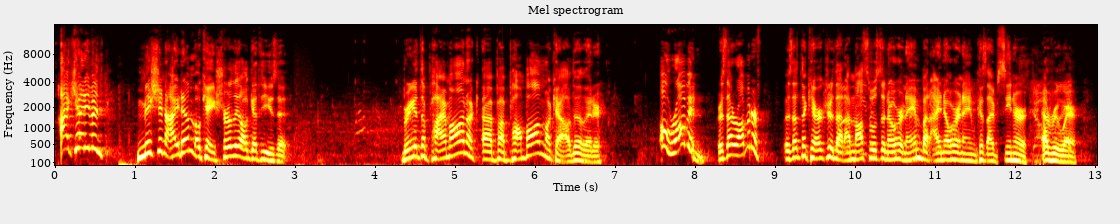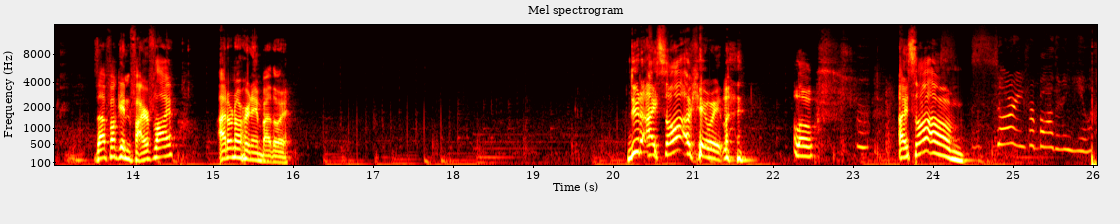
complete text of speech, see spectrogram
I can't even... Mission item? Okay, surely I'll get to use it. Bring it to Paimon? Uh, Pom Pom? Okay, I'll do it later. Oh, Robin! Is that Robin or is that the character that I'm not supposed to know her name, but I know her name because I've seen her everywhere? Is that fucking Firefly? I don't know her name, by the way. Dude, I saw. Okay, wait. Hello. I saw. Um, Sorry for bothering you.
